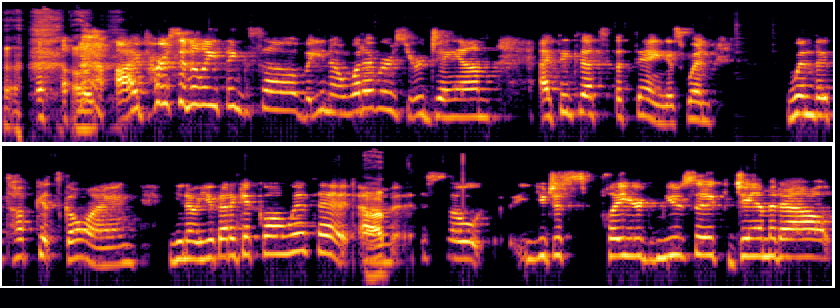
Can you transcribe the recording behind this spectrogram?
uh, I personally think so, but you know, whatever is your jam, I think that's the thing is when when the tough gets going, you know, you got to get going with it. Um, uh, so you just play your music, jam it out,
